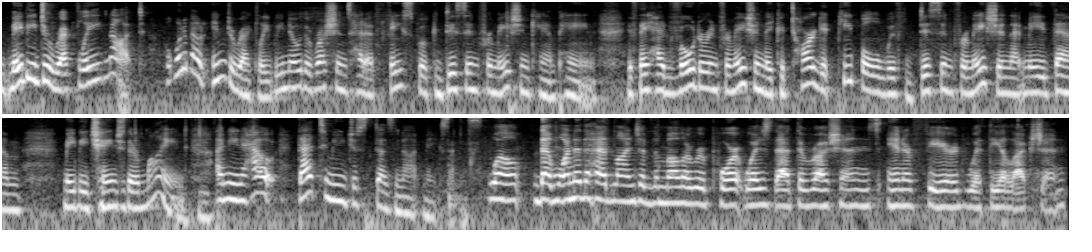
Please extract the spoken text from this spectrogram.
maybe directly not. But what about indirectly? We know the Russians had a Facebook disinformation campaign. If they had voter information, they could target people with disinformation that made them maybe change their mind. Hmm. I mean, how that to me just does not make sense. Well, that one of the headlines of the Mueller report was that the Russians interfered with the election.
